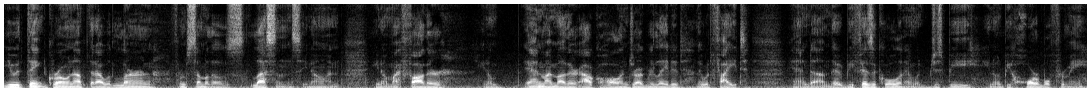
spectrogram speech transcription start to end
you would think growing up that I would learn from some of those lessons, you know. And you know, my father, you know, and my mother, alcohol and drug related. They would fight, and um, they would be physical, and it would just be, you know, it'd be horrible for me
